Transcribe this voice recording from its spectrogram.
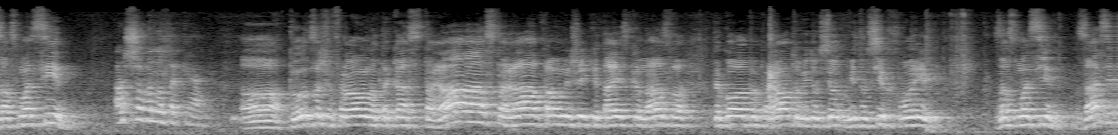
За Смасін! А що воно таке? А, тут зашифрована така стара, стара, певно, ще китайська назва такого препарату від усіх, від усіх хворіб. Засмасін засіб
